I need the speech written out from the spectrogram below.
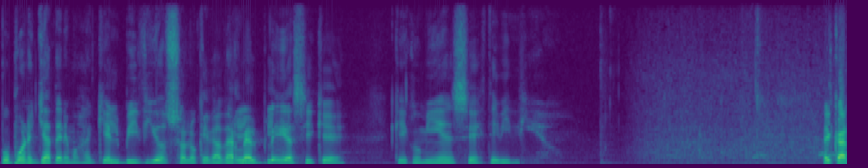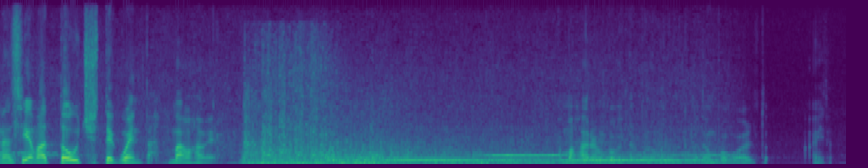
Pues bueno, ya tenemos aquí el vídeo, solo queda darle al play, así que que comience este vídeo. El canal se llama Touch Te Cuenta. Vamos a ver. Vamos a ver un poquito el volumen, lo tengo un poco alto. Ahí está.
